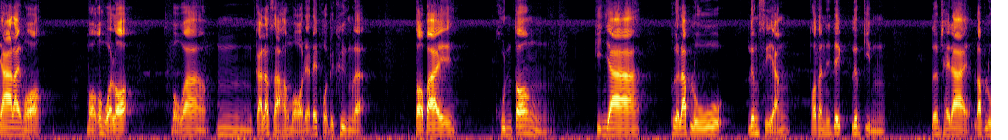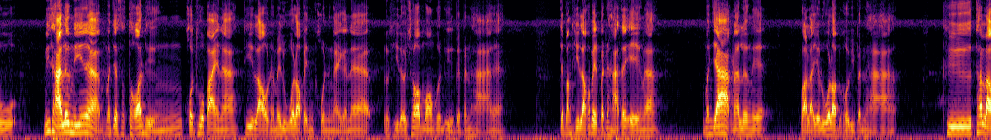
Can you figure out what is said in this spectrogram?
ยาอะไรหมอ หมอก็หัวเราะ บอกว่าอืมการรักษาของหมอเนี่ยได้ผลไปครึ่งแล้ว ต่อไปคุณต้องกินยาเพื่อรับรู้เรื่องเสียง เพราะตอนนี้ได้เรื่องกลิ่นเริ่มใช้ได้ รับรู้ นิทานเรื่องนี้เนี่ยมันจะสะท้อนถึงคนทั่วไปนะ ที่เราเนี่ยไม่รู้ว่าเราเป็นคนยังไงกันแน่บางทีเราชอบมองคนอื่นเป็นปัญหาไงแต่บางทีเราก็เป็นปัญหาซะเองนะมันยากนะเรื่องนี้กว่าเราจะรู้ว่าเราเป็นคนมีปัญหา คือถ้าเรา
